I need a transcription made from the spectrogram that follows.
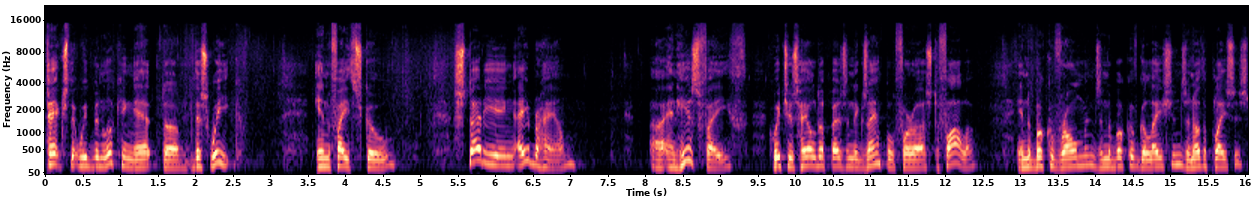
text that we've been looking at uh, this week in faith school, studying Abraham uh, and his faith, which is held up as an example for us to follow in the book of Romans, in the book of Galatians, and other places.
